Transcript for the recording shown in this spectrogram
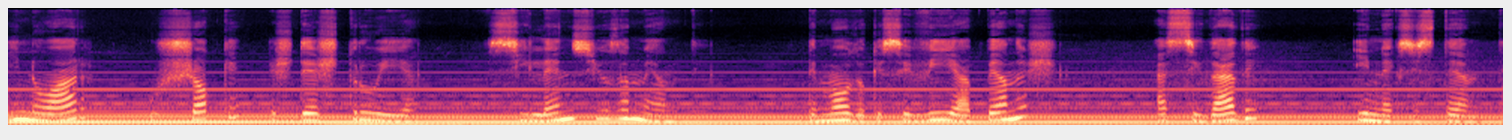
e no ar o choque as destruía silenciosamente, de modo que se via apenas a cidade inexistente.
